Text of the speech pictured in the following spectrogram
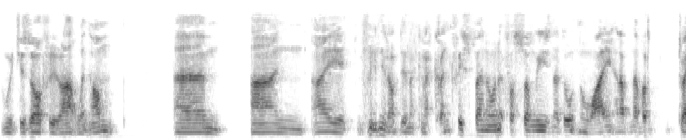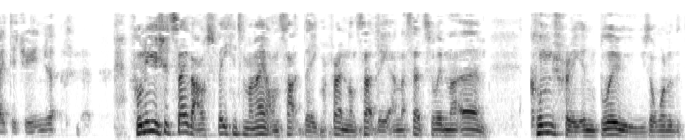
which is off of Rattle and Hum. Um, and I ended up doing a kind of country spin on it for some reason. I don't know why, and I've never tried to change it. Funny you should say that. I was speaking to my mate on Saturday, my friend on Saturday, and I said to him that um, country and blues are one of the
